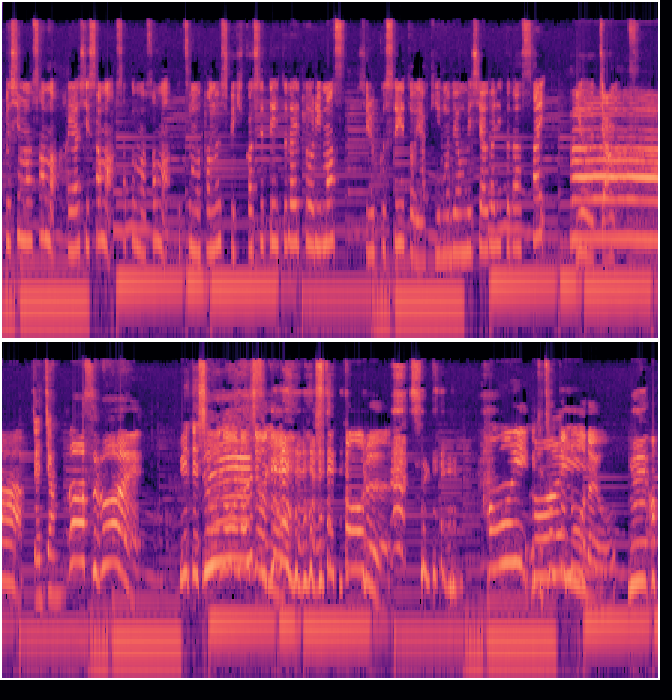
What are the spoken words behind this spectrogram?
福島、林様、佐久間様、いつも楽しく聞かせていただいております。シルクスイートを焼き芋でお召し上がりください。ゆうちゃん。じゃじゃん。あー、すごい。見て、小脳ラジオのステッカーある。すげえ。かわいい。見て、ちゃんと脳だよ。ねあ、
